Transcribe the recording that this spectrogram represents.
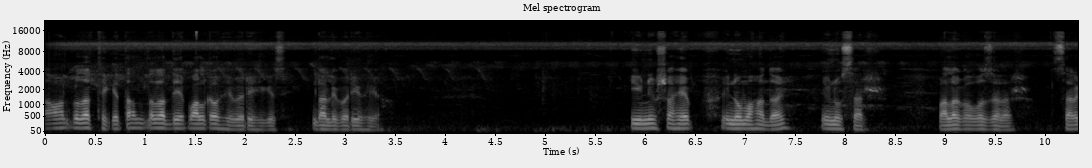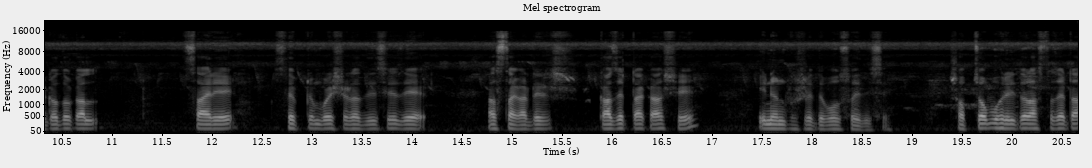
আমার বাজার থেকে তালতলা দিয়ে পালকাও হয়ে বেরিয়ে গেছে, ডালিবাড়ি হইয়া। ইউনু সাহেব ইনু মহোদয় ইনু স্যার, বালক উপজেলার। স্যার গতকাল চারে সেপ্টেম্বর সেটা দিয়েছে যে রাস্তাঘাটের কাজের টাকা সে ইউনিয়ন পরিষদে পৌঁছে দিছে। সবচেয়ে অবহেলিত রাস্তা যেটা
